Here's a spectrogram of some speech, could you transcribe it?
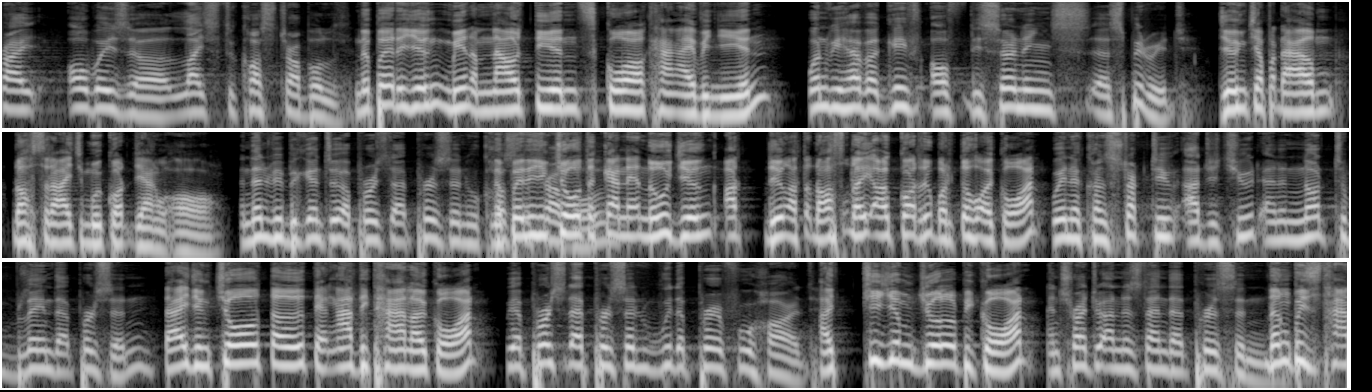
try always uh, likes to cause trouble. នៅពេលដែលយើងមានអំណោយទានស្គាល់ខាងឯវិញ្ញាណ When we have a gift of discerning uh, spirit, យើងចាប់ផ្ដើមដោះស្រាយជាមួយគាត់យ៉ាងល្អ and then we begin to approach that person who នៅ caused ពេលដែល the យើងចូលទៅ trouble កាន់អ្នកនោះយើងអត់យើងអត់ទៅដោះស្ដីឲ្យគាត់ឬបន្ទោសឲ្យគាត់ with a constructive attitude and not to blame that person. តែយើងចូលទៅទាំងអធិដ្ឋានឲ្យគាត់ We approach that person with a prayerful heart ហើយព្យាយាមយល់ពីគាត់ and try to understand that person. ដឹងពីស្ថាន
